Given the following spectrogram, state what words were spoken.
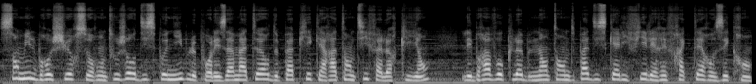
100 000 brochures seront toujours disponibles pour les amateurs de papier car attentifs à leurs clients, les Bravo Clubs n'entendent pas disqualifier les réfractaires aux écrans.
